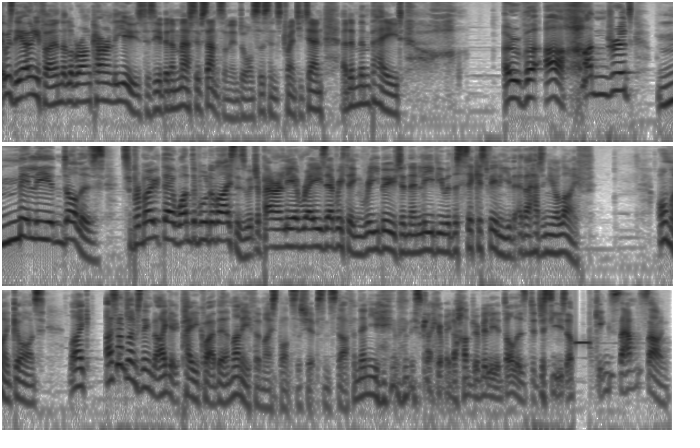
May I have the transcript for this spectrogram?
it was the only phone that LeBron currently used, as he had been a massive Samsung endorser since 2010 and had been paid over a hundred million dollars to promote their wonderful devices, which apparently erase everything, reboot, and then leave you with the sickest feeling you've ever had in your life. Oh my god. Like, I sometimes think that I get paid quite a bit of money for my sponsorships and stuff, and then you this guy got paid a hundred million dollars to just use a fucking Samsung.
